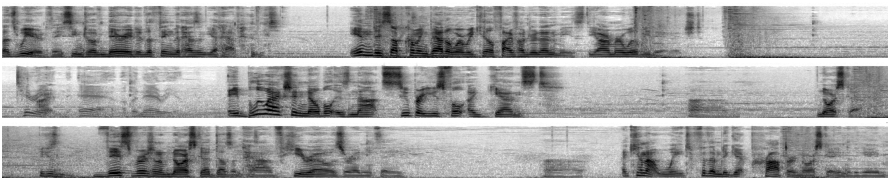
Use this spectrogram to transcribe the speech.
That's weird. They seem to have narrated a thing that hasn't yet happened. In this upcoming battle where we kill 500 enemies, the armor will be damaged. Tyrion, heir of Aenarion. A blue action noble is not super useful against um, Norsca. Because this version of Norsca doesn't have heroes or anything. Uh, I cannot wait for them to get proper Norsca into the game.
